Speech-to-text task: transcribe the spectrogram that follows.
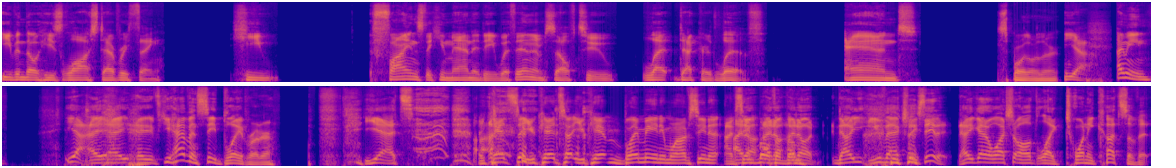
even though he's lost everything he finds the humanity within himself to let Deckard live and spoiler alert. yeah i mean yeah I, I, if you haven't seen blade runner yet I can't say you can't tell you can't blame me anymore. I've seen it. I've I seen both I of them. I know. Now you, you've actually seen it. Now you got to watch all like twenty cuts of it.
